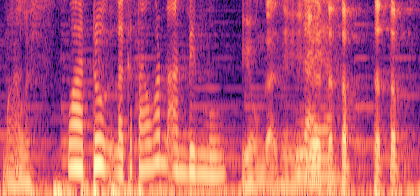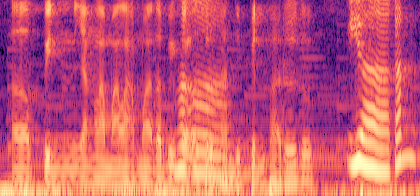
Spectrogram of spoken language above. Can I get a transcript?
males. Waduh, lah ketahuan anbinmu. Ya enggak sih. Enggak ya, ya? tetap tetap eh, pin yang lama-lama tapi kalau suruh ganti pin baru itu Iya, kan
